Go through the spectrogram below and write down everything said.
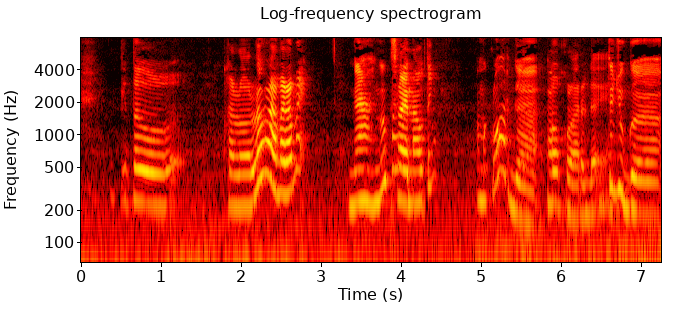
gitu kalau lo rame-rame Nah, gue selain outing sama keluarga. oh keluarga ya Itu juga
